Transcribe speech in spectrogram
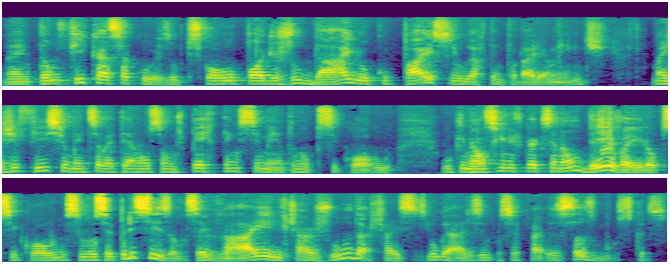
Né? Então fica essa coisa: o psicólogo pode ajudar e ocupar esse lugar temporariamente, mas dificilmente você vai ter a noção de pertencimento no psicólogo. O que não significa que você não deva ir ao psicólogo se você precisa. Você vai, ele te ajuda a achar esses lugares e você faz essas buscas.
